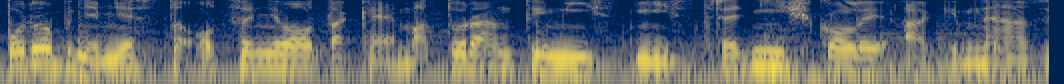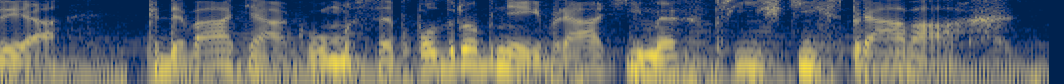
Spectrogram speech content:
Podobně město ocenilo také maturanty místní střední školy a gymnázia. K deváťákům se podrobněji vrátíme v příštích zprávách.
